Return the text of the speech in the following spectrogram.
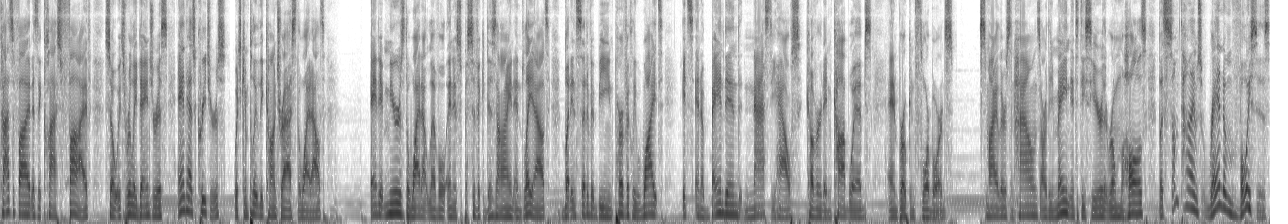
classified as a class 5, so it's really dangerous and has creatures, which completely contrast the whiteout. And it mirrors the whiteout level in its specific design and layout, but instead of it being perfectly white, it's an abandoned, nasty house covered in cobwebs and broken floorboards. Smilers and hounds are the main entities here that roam the halls, but sometimes random voices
